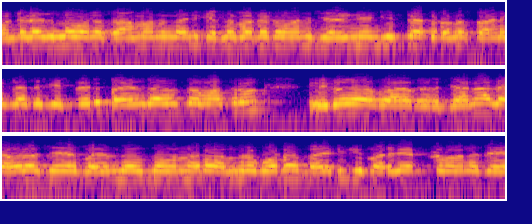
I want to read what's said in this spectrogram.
వంటగదిలో ఉన్న సామాను కానీ కింద పెట్టడం అని జరిగిందని చెప్పి అక్కడ ఉన్న స్థానికులతో చెప్పారు. భయందోళనతో మాత్రం ఈరోజు జనాలు ఎవరైతే భయందోళనతో ఉన్నారో అందరూ కూడా బయటికి పరిగెట్టడం అనేది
